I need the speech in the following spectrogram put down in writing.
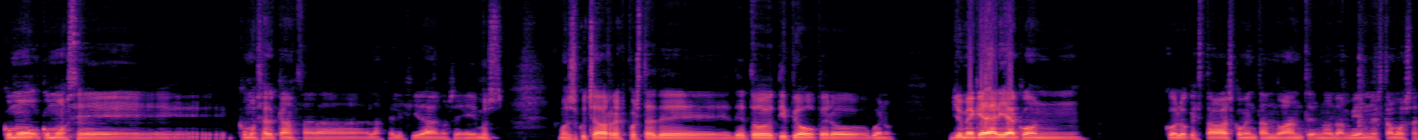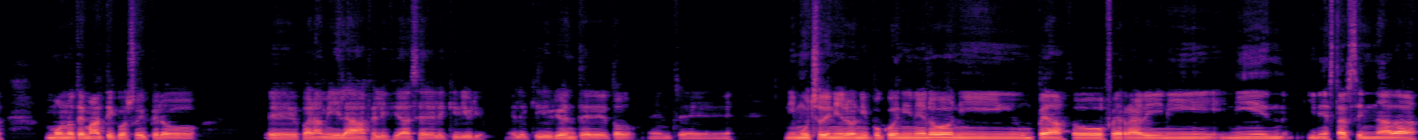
cómo, cómo, se, cómo se alcanza la, felicidad, no sé, hemos, hemos escuchado respuestas de, de, todo tipo, pero bueno, yo me quedaría con, con lo que estabas comentando antes, ¿no? También estamos monotemáticos hoy, pero eh, para mí la felicidad es el equilibrio, el equilibrio entre todo, entre ni mucho dinero ni poco dinero, ni un pedazo Ferrari, ni, ni, estar sin nada,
